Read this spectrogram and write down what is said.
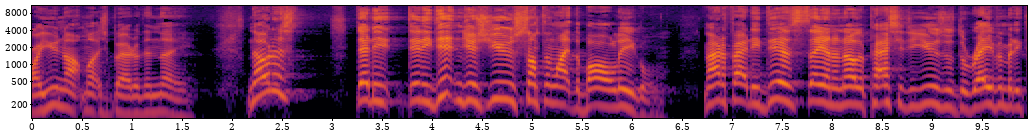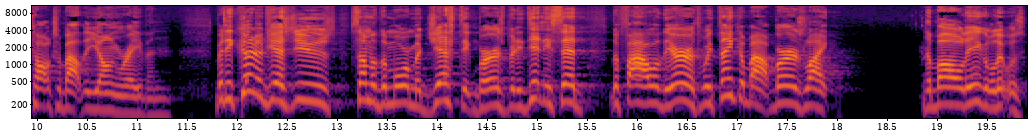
are you not much better than they? Notice that he, that he didn't just use something like the bald eagle. Matter of fact, he did say in another passage he uses the raven, but he talks about the young raven. But he could have just used some of the more majestic birds, but he didn't. He said the fowl of the earth. We think about birds like the bald eagle. It was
